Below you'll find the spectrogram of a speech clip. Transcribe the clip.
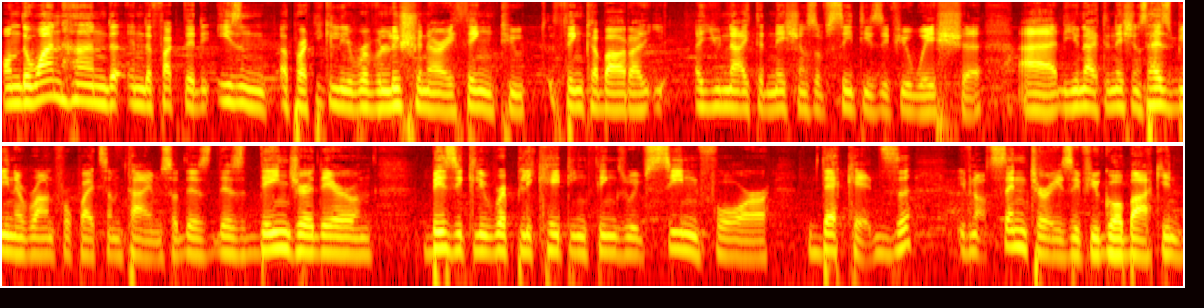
on the one hand, in the fact that it isn't a particularly revolutionary thing to think about a, a United Nations of cities, if you wish. Uh, uh, the United Nations has been around for quite some time, so there's there's danger there on basically replicating things we've seen for decades, if not centuries, if you go back in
